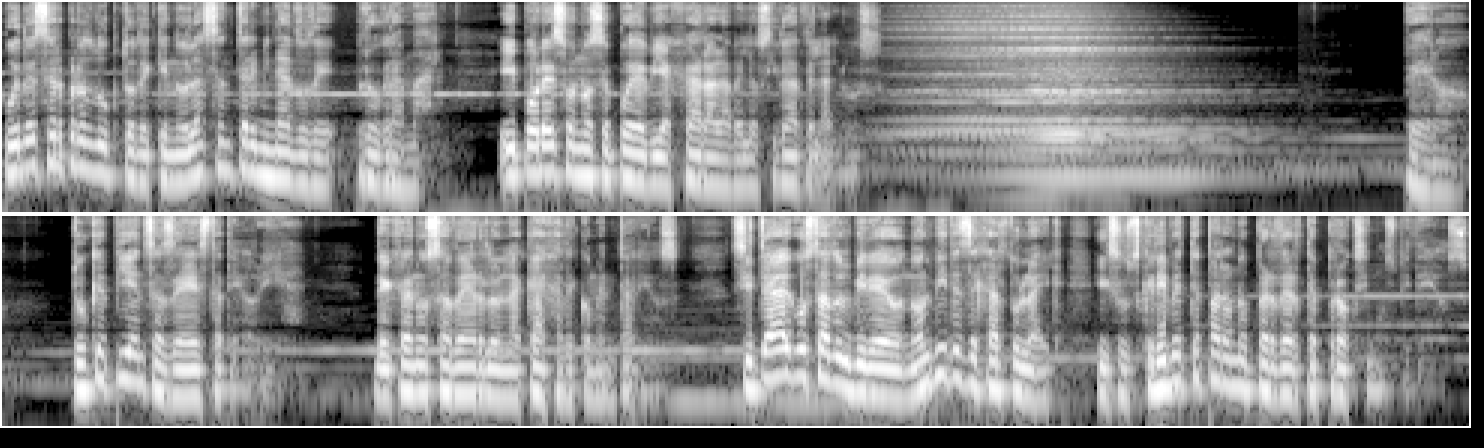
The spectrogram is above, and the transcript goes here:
puede ser producto de que no las han terminado de programar, y por eso no se puede viajar a la velocidad de la luz. Pero, ¿tú qué piensas de esta teoría? Déjanos saberlo en la caja de comentarios. Si te ha gustado el video, no olvides dejar tu like y suscríbete para no perderte próximos videos.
